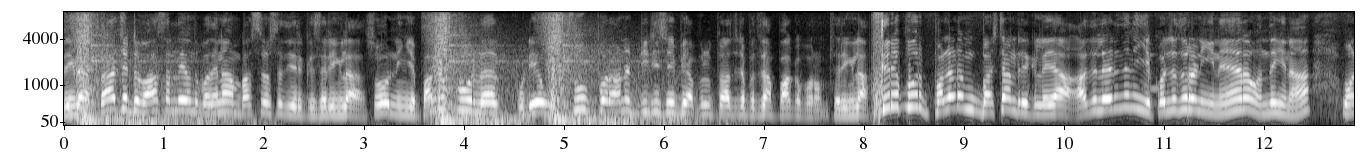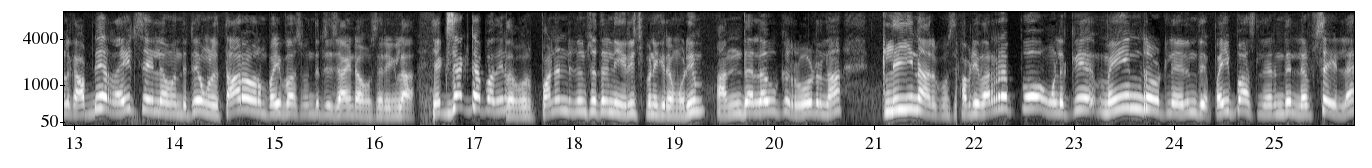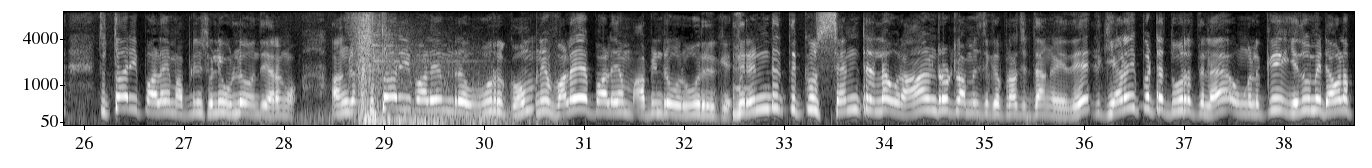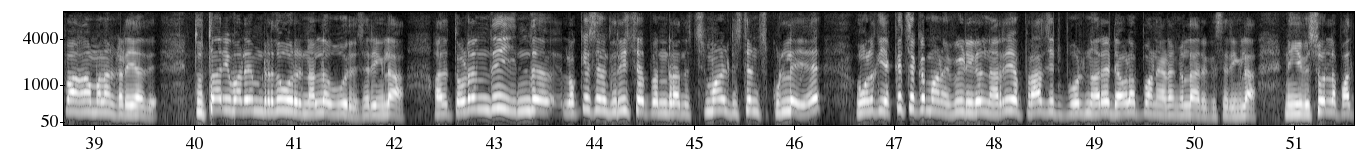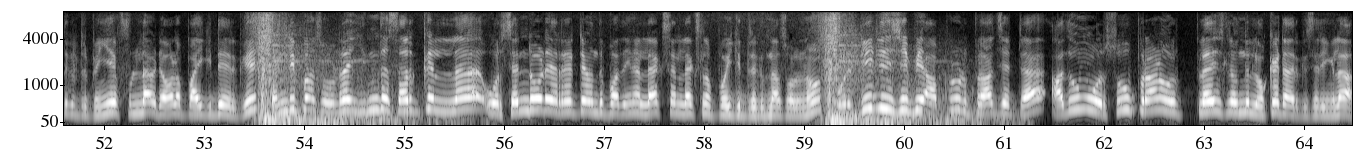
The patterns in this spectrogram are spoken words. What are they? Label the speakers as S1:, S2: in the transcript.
S1: சரிங்களா? ப்ராஜெக்ட் வாசல்லே வந்து பார்த்தீங்கன்னா பஸ் வசதி இருக்குது சரிங்களா? ஸோ நீங்கள் பருப்பூரில் இருக்கக்கூடிய ஒரு சூப்பரான டிடிசிபி அப்ரூவல் ப்ராஜெக்ட்டை பற்றி தான் பார்க்க போகிறோம் சரிங்களா? திருப்பூர் பல்லடம் பஸ் ஸ்டாண்ட் இருக்கு இல்லையா? அதுலேருந்து நீங்கள் கொஞ்சம் தூரம் நீங்கள் நேராக வந்தீங்கன்னா உங்களுக்கு அப்படியே ரைட் சைடில் வந்துட்டு உங்களுக்கு தாராபுரம் பைபாஸ் வந்துட்டு ஜாயின் ஆகும் சரிங்களா? எக்ஸாக்டாக பார்த்தீங்கன்னா ஒரு பன்னெண்டு நிமிஷத்தில் நீங்கள் ரீச் பண்ணிக்கிற முடியும். அந்த அளவுக்கு ரோடுலாம் க்ளீனாக இருக்கும். அப்படி வர்றப்போ உங்களுக்கு மெயின் ரோட்டில் இருந்து பைபாஸில் இருந்து லெஃப்ட் சைடில் துத்தாரிப்பாளையம் அப்படின்னு சொல்லி உள்ளே வந்து இறங்கும். அங்கே துத்தாரிப்பாளையம்ன்ற ஊருக்கும் வளையப்பாளையம் அப்படின்ற ஒரு ஊர் இருக்குது இது ரெண்டுத்துக்கும் சென்டரில் ஒரு ஆன் ரோட்டில் அமைஞ்சிருக்கிற ப்ராஜெக்ட் தாங்க இது. இதுக்கு இடைப்பட்ட தூரத்தில் உங்களுக்கு எதுவுமே டெவலப் ஆகாமலாம் கிடையாது. துத்தாரிப்பாளையம்ன்றது ஒரு நல்ல ஊர் சரிங்களா? அதை தொடர்ந்து இந்த லொக்கேஷனுக்கு ரீச் பண்ணுற அந்த ஸ்மால் டிஸ்டன்ஸ்க்குள்ளேயே உங்களுக்கு எக்கச்சக்கமான வீடுகள் நிறைய ப்ராஜெக்ட் போட்டு நிறைய டெவலப் ஆன இடங்கள்லாம் இருக்குது சரிங்களா? நீங்கள் விஷுவலில் பார்த்துக்கிட்டு இருப்பீங்க. ஃபுல்லாக டெவலப் ஆகிக்கிட்டே இருக்குது கண்டிப்பாக சொல்கிறேன் இந்த சர்க்கிளில் ஒரு சென்டோட ரேட்டே வந்து பார்த்தீங்கன்னா லேக்ஸ் அண்ட் லேக்ஸில் போய்கிட்டு இருக்குதுன்னு தான் சொல்லணும். ஒரு டிடிசிபி அப்ரூவ்டு ப்ராஜெக்டை அதுவும் ஒரு சூப்பரான ஒரு பிளேஸில் வந்து லொக்கேட் ஆகிருக்கு சரிங்களா?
